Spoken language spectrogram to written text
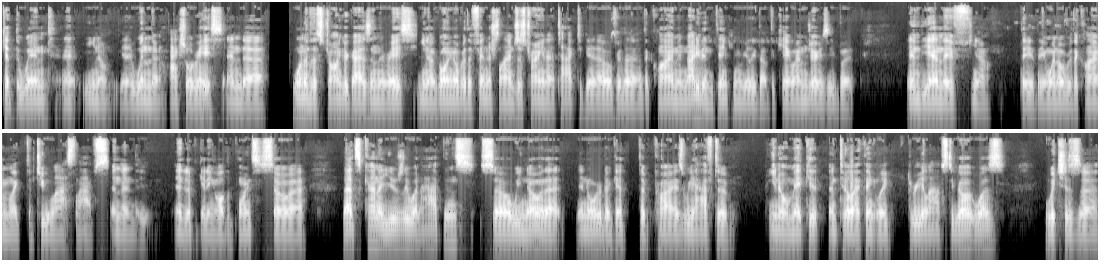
get the win, uh, you know, win the actual race. And uh, one of the stronger guys in the race, you know, going over the finish line, just trying to attack to get over the, the climb and not even thinking really about the KOM jersey. But in the end, they've, you know, they, they went over the climb like the two last laps and then they ended up getting all the points. So, uh, that's kind of usually what happens. So we know that in order to get the prize, we have to, you know, make it until I think like three laps to go it was, which is, uh,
